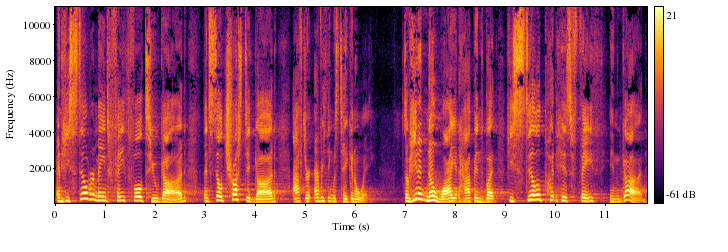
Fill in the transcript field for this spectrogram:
And he still remained faithful to God and still trusted God after everything was taken away. So he didn't know why it happened, but he still put his faith in God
